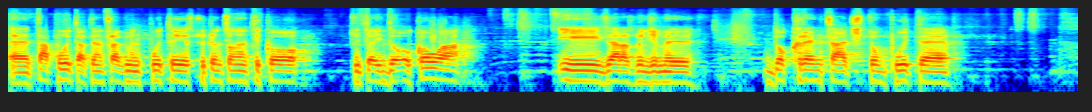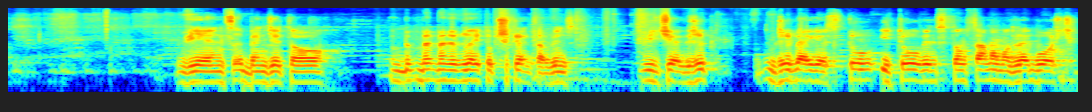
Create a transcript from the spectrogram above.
E, ta płyta, ten fragment płyty jest przykręcony tylko tutaj dookoła i zaraz będziemy dokręcać tą płytę, więc będzie to, będę tutaj to przykręcał, więc widzicie, grzyb, grzybek jest tu i tu, więc tą samą odległość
